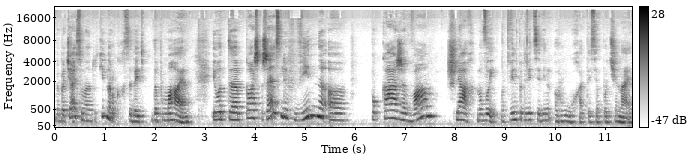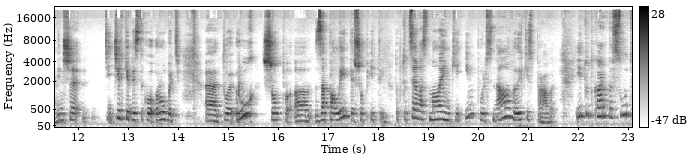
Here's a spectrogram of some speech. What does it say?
вибачаюсь, у мене тут кіт на руках сидить, допомагає. І от е, паш жезлів він е, покаже вам шлях новий. От він, подивіться, він рухатися починає. Він ще тільки десь тако робить е, той рух, щоб е, запалити, щоб іти. Тобто це у вас маленький імпульс на великі справи. І тут карта суд,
